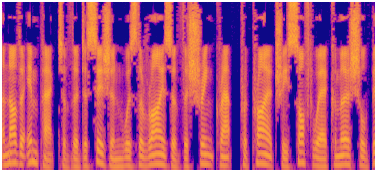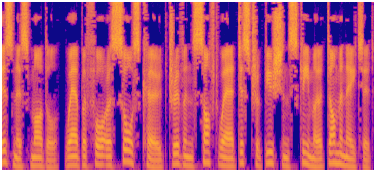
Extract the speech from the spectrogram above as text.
Another impact of the decision was the rise of the shrink-wrap proprietary software commercial business model, where before a source code-driven software distribution schema dominated.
